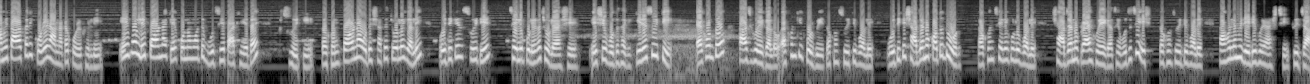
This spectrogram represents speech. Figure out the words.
আমি তাড়াতাড়ি করে রান্নাটা করে ফেলি। এই বলে পর্ণাকে কোনো মতে বুঝিয়ে পাঠিয়ে দেয় সুইটি। তখন পর্ণা ওদের সাথে চলে গেলে ওইদিকে সুইটির ছেলেপুলেরা চলে আসে। এসে বলতে থাকে কিরে সুইটি, এখন তো কাজ হয়ে গেল, এখন কি করবি? তখন সুইটি বলে, ওইদিকে সাজানো কত দূর? তখন ছেলেগুলো বলে, সাজানো প্রায় হয়ে গেছে, বুঝেছিস? তখন সুইটি বলে, তাহলে আমি রেডি হয়ে আসছি, তুই যা,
